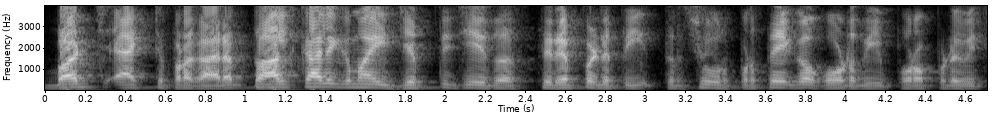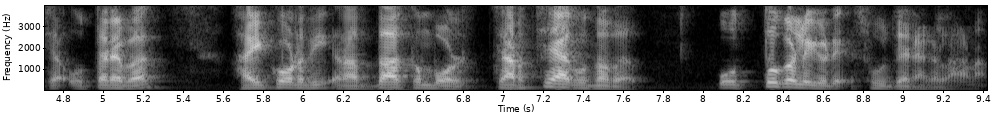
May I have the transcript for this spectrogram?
ബഡ്ജ് ആക്ട് പ്രകാരം താൽക്കാലികമായി ജപ്തി ചെയ്ത് സ്ഥിരപ്പെടുത്തി തൃശൂർ പ്രത്യേക കോടതി പുറപ്പെടുവിച്ച ഉത്തരവ് ഹൈക്കോടതി റദ്ദാക്കുമ്പോൾ ചർച്ചയാകുന്നത് ഒത്തുകളിയുടെ സൂചനകളാണ്.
